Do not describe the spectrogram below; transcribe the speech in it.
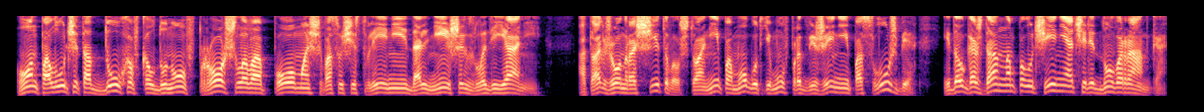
он получит от духов колдунов прошлого помощь в осуществлении дальнейших злодеяний, А также он рассчитывал, что они помогут ему в продвижении по службе и долгожданном получении очередного ранга,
